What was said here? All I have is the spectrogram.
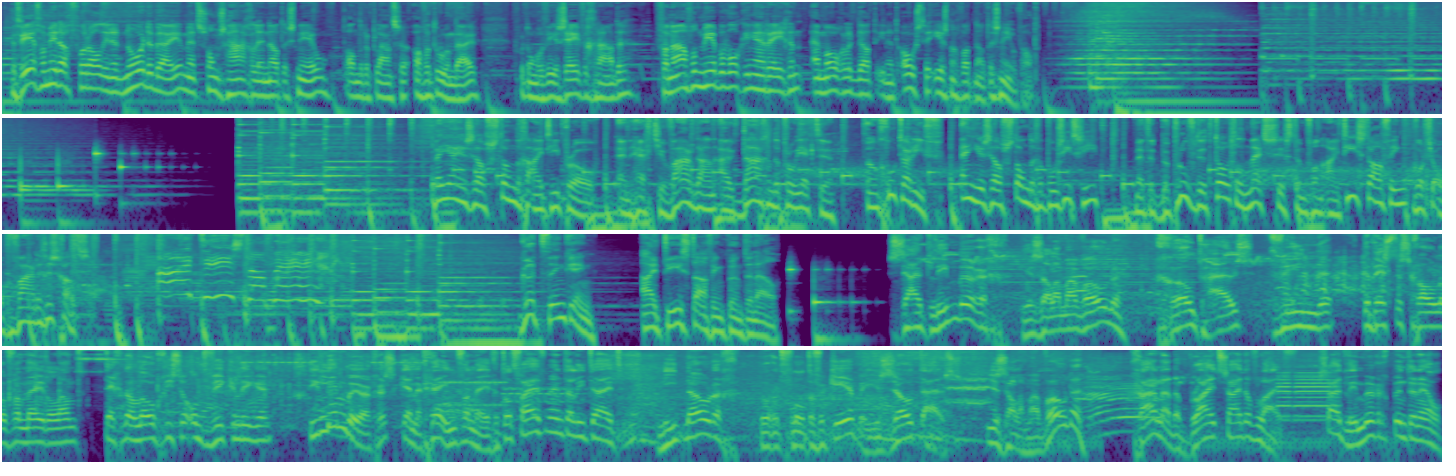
Het weer vanmiddag vooral in het noorden buien met soms hagel en natte sneeuw. Op andere plaatsen af en toe een bui. Wordt ongeveer 7 graden. Vanavond meer bewolking en regen en mogelijk dat in het oosten eerst nog wat natte sneeuw valt. Ben jij een zelfstandige IT-pro en hecht je waarde aan uitdagende projecten, een goed tarief en je zelfstandige positie? Met het beproefde Total Match System van IT-staffing word je op waarde geschat. IT-staffing. Good thinking. it Zuid-Limburg, je zal er maar wonen. Groot huis, vrienden, de beste scholen van Nederland, technologische ontwikkelingen. Die Limburgers kennen geen van 9 tot 5 mentaliteit. Niet nodig. Door het vlotte verkeer ben je zo thuis. Je zal er maar wonen. Ga naar de Bright Side of Life. Zuidlimburg.nl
